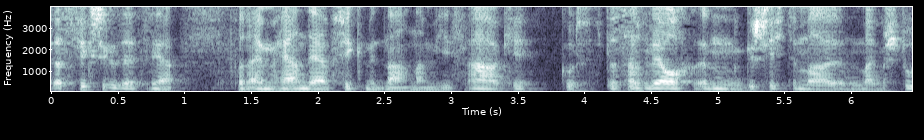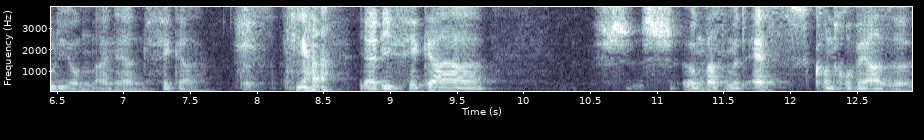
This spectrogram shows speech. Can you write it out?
das Ficksche Gesetz. Ja. Von einem Herrn, der Fick mit Nachnamen hieß. Ah, okay, gut. Das hatten wir auch in Geschichte mal in meinem Studium, einen Herrn Ficker. Das, Ja. ja, die Ficker, irgendwas mit S-Kontroverse.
